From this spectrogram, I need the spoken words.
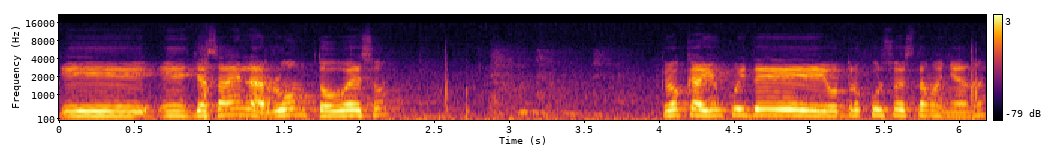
Eh, eh, ya saben la room, todo eso. Creo que hay un quiz de otro curso de esta mañana.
